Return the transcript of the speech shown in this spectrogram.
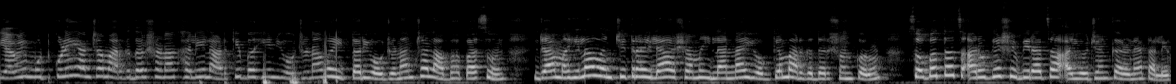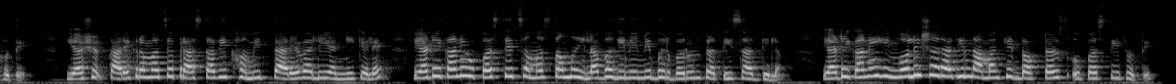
यावेळी मुटकुळे यांच्या मार्गदर्शनाखाली लाडकी बहीण योजना व इतर योजनांच्या लाभापासून ज्या महिला वंचित राहिल्या अशा महिलांना योग्य मार्गदर्शन करून सोबतच आरोग्य शिबिराचं आयोजन करण्यात आले होते. या श कार्यक्रमाचे प्रास्ताविक हमीद प्यारेवाली यांनी केले. या ठिकाणी उपस्थित समस्त महिला भगिनींनी भरभरून प्रतिसाद दिला. या ठिकाणी हिंगोली शहरातील नामांकित डॉक्टर्स उपस्थित होते.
